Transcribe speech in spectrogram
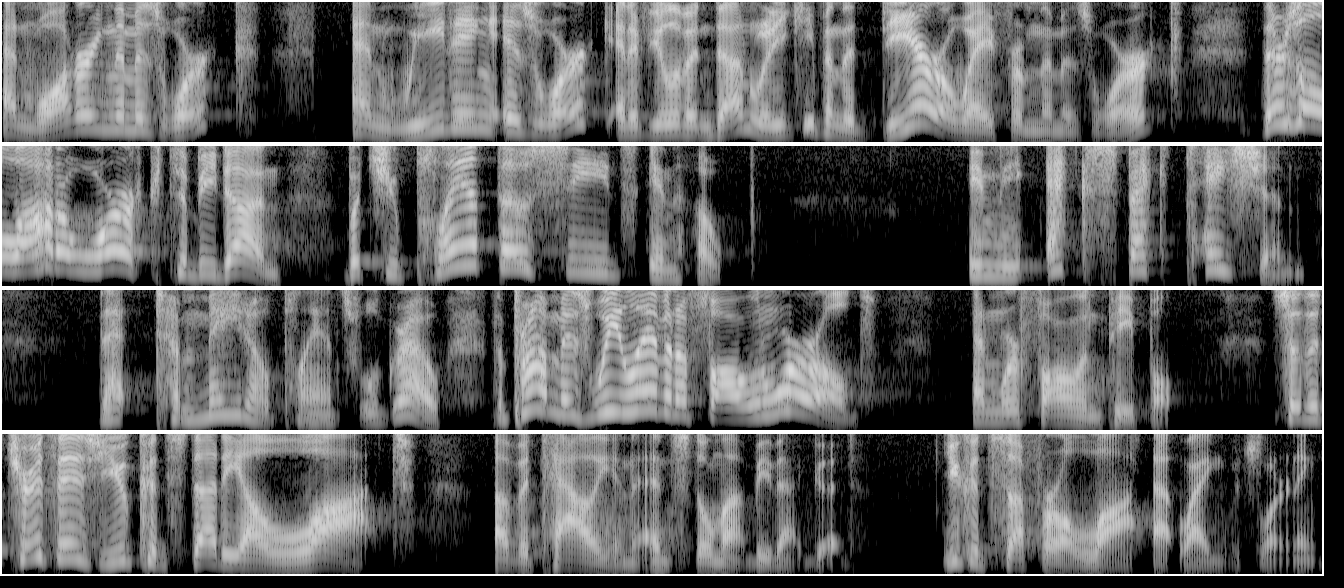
And watering them is work. And weeding is work. And if you live in Dunwoody, keeping the deer away from them is work. There's a lot of work to be done. But you plant those seeds in hope in the expectation that tomato plants will grow. The problem is, we live in a fallen world and we're fallen people. So the truth is, you could study a lot of Italian and still not be that good. You could suffer a lot at language learning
